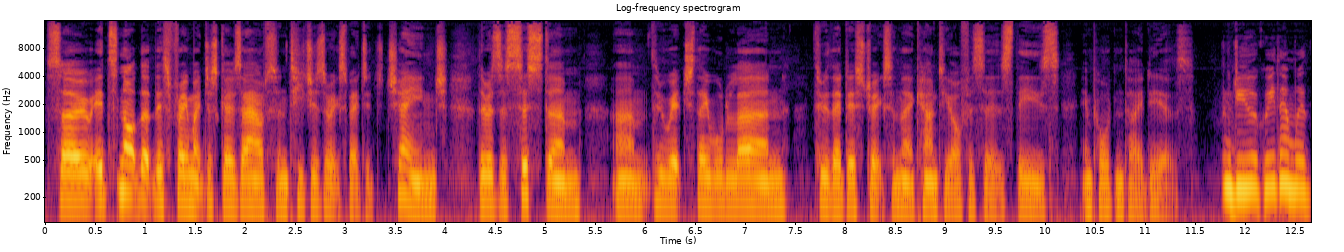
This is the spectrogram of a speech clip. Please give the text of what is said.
So it's not that this framework just goes out and teachers are expected to change. There is a system um, through which they will learn through their districts and their county offices these important ideas. Do you agree then with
